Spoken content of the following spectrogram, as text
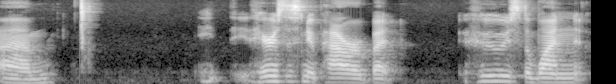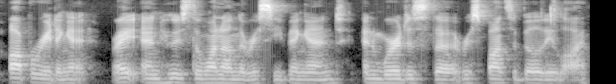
um, here's this new power, but who's the one operating it, right? And who's the one on the receiving end, and where does the responsibility lie?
